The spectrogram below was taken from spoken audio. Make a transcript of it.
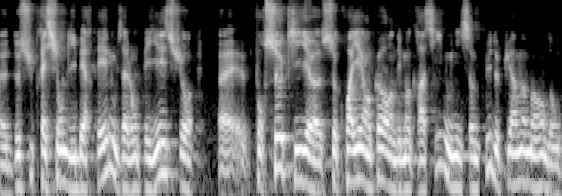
euh, de suppression de liberté, nous allons payer sur, pour ceux qui se croyaient encore en démocratie, nous n'y sommes plus depuis un moment. Donc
